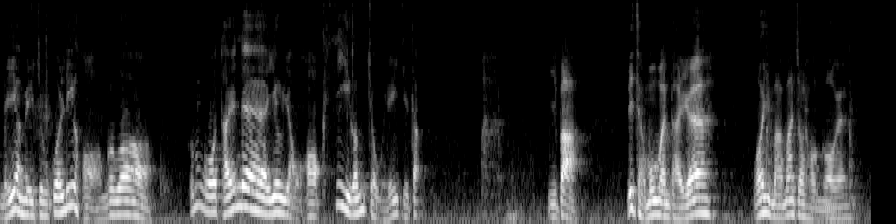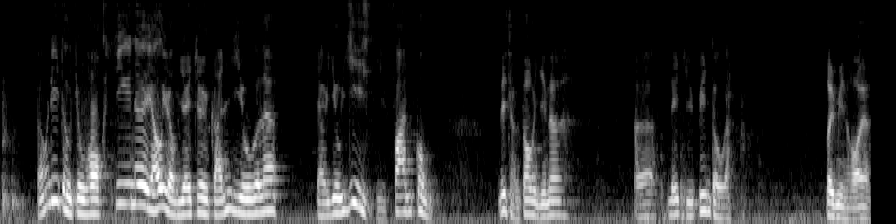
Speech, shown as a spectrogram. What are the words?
你又未做過呢行嘅喎，咁我睇呢要由學師咁做起至得。二伯，呢層冇問題嘅，我可以慢慢再學過嘅。喺呢度做學師呢，有一樣嘢最緊要嘅呢，就要依時翻工。呢層當然啦。誒、你住邊度㗎？對面海啊！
